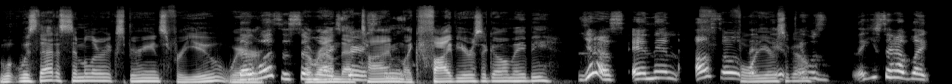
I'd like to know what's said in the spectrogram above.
w- was that a similar experience for you where There was a similar around that time, like five years ago, maybe? Yes, and then also Four years it, ago? it was they used to have like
